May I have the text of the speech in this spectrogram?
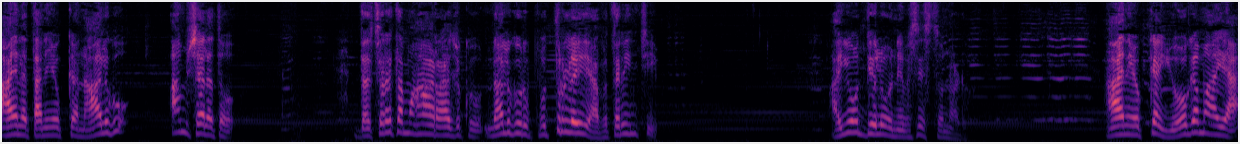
ఆయన తన యొక్క నాలుగు అంశాలతో దశరథ మహారాజుకు నలుగురు పుత్రులై అవతరించి అయోధ్యలో నివసిస్తున్నాడు. ఆయన యొక్క యోగమాయ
